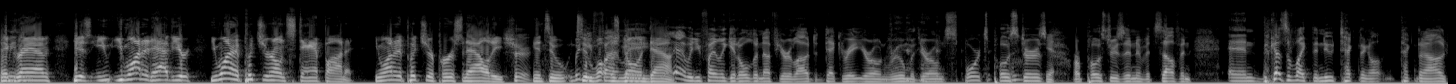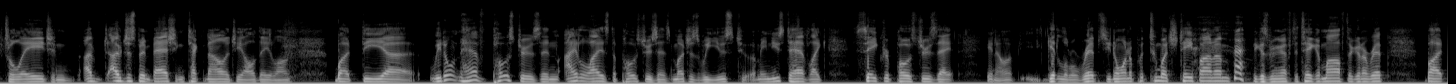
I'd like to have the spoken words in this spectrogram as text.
I and mean- Graham. You, just, you you wanted to have your you wanted to put your own stamp on it. You wanted to put your personality into When to you what was going down. Yeah, when you finally get old enough, you're allowed to decorate your own room with your own sports posters or posters in of itself, and and because of like the new technical technological age, and I've I've just been bashing technology all day long, but the uh, we don't have posters and idolize the posters as much as we used to. I mean, used to have like sacred posters that you know if you get little rips. You don't want to put too much tape on them because we're gonna have to take them off. They're gonna rip. But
